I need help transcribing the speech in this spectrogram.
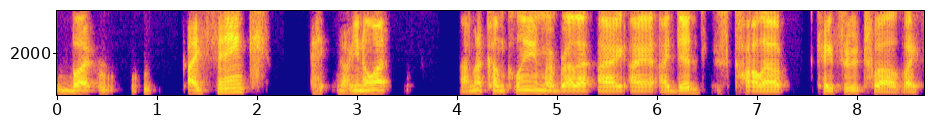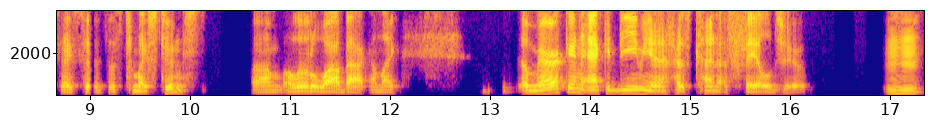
But I think you know what? I'm gonna come clean, my brother. I I, I did call out K through 12. I, I said this to my students um, a little while back. I'm like, American academia has kind of failed you. Mm-hmm.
